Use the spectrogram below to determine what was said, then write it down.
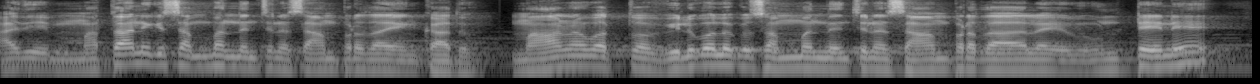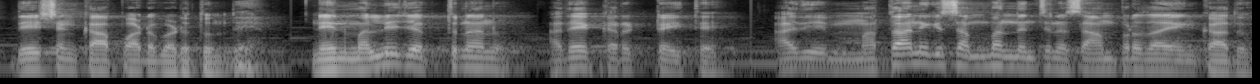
అది మతానికి సంబంధించిన సాంప్రదాయం కాదు. మానవత్వ విలువలకు సంబంధించిన సాంప్రదాయాలు ఉంటేనే దేశం కాపాడబడుతుంది. నేను మళ్ళీ చెప్తున్నాను అదే కరెక్ట్ అయితే అది మతానికి సంబంధించిన సాంప్రదాయం కాదు.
